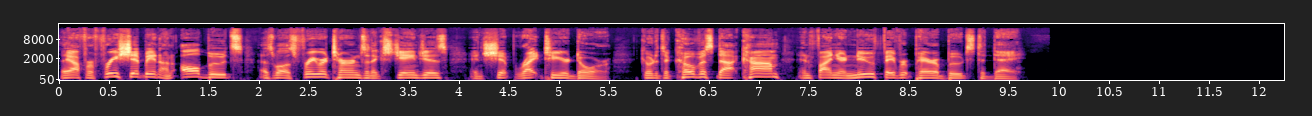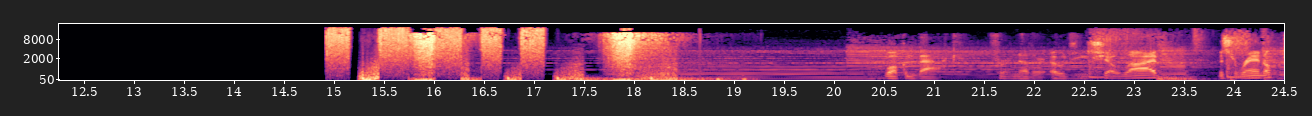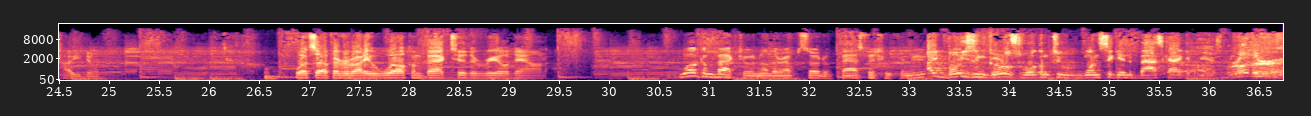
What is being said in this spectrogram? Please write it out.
They offer free shipping on all boots, as well as free returns and exchanges, and ship right to your door. Go to tecovas.com and find your new favorite pair of boots today. Welcome back for another OG show live. Mr. Randall, how you doing? What's up, everybody? Welcome back to the Reel Down. Welcome back to another episode of Bass Fishing for News. Hi, boys and girls. Welcome to once again the Bass Kayak Advance. Brother,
